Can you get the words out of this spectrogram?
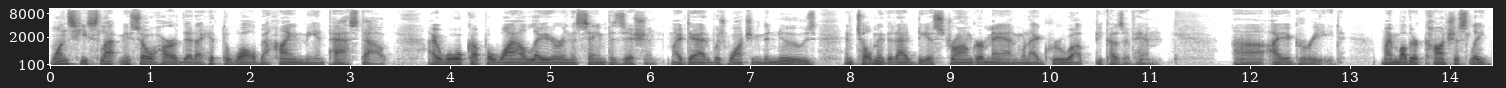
Once he slapped me so hard that I hit the wall behind me and passed out. I woke up a while later in the same position. My dad was watching the news and told me that I'd be a stronger man when I grew up because of him. Uh, I agreed. My mother consciously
